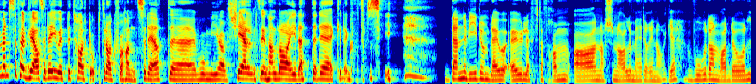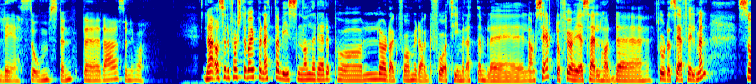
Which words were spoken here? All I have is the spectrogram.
Men selvfølgelig, altså, det er jo et betalt oppdrag for han, så det at uh, hvor mye av sjelen sin han la i dette, det er ikke det godt å si. Denne videoen ble jo òg løfta fram av nasjonale medier i Norge. Hvordan var det å lese om stuntet der, Sunniva? Nei, altså Det første var jo på Nettavisen allerede på lørdag formiddag, få timer etter den ble lansert, og før jeg selv hadde tort å se filmen. Så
